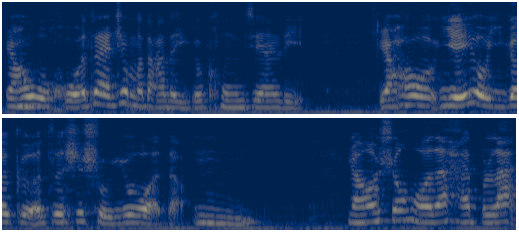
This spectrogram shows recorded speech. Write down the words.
然后我活在这么大的一个空间里，然后也有一个格子是属于我的，嗯，然后生活的还不赖，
